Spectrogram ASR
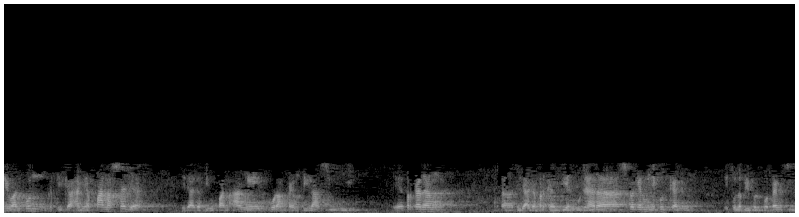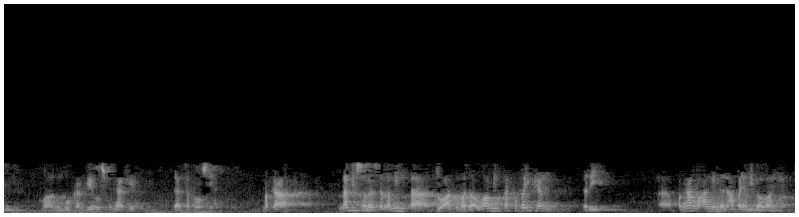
hewan pun ketika hanya panas saja, tidak ada tiupan angin, kurang ventilasi, ya terkadang uh, tidak ada pergantian udara. Sebagian menyebutkan itu lebih berpotensi menumbuhkan virus, penyakit, dan seterusnya. Maka Nabi SAW minta doa kepada Allah, minta kebaikan dari uh, pengaruh angin dan apa yang dibawanya.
